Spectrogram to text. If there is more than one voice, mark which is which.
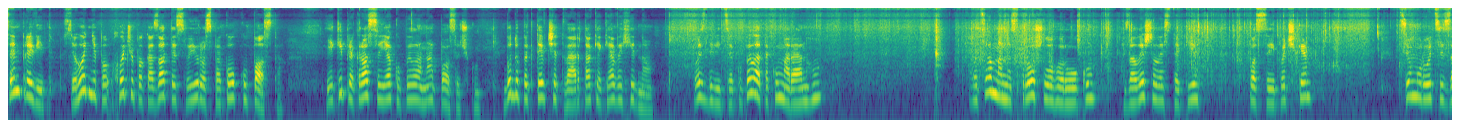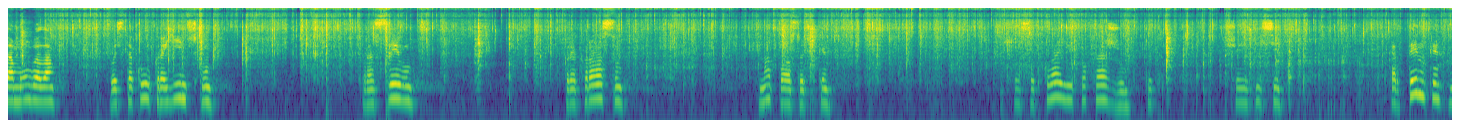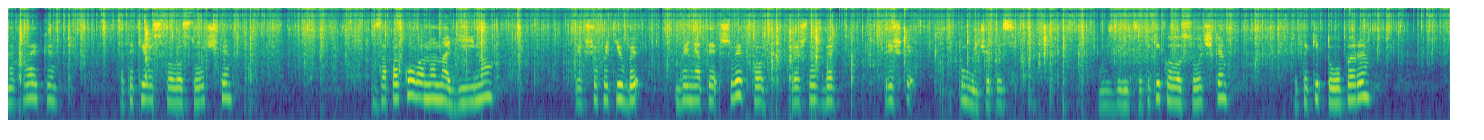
Speaker 1: Всім привіт! Сьогодні хочу показати свою розпаковку паста, які прикраси я купила на пасочку. Буду пекти в четвер, так як я вихідна. Ось дивіться, купила таку меренгу. Оце в мене з прошлого року залишились такі посипочки. В цьому році замовила ось таку українську красиву прикрасу на пасочки. Щось відклею і покажу. Тут ще якісь картинки, наклейки. Отакі ось колосочки. Запаковано надійно. Якщо хотів би виняти швидко, прийшлось би трішки помучитись. Ось дивіться, такі колосочки, такі топери,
